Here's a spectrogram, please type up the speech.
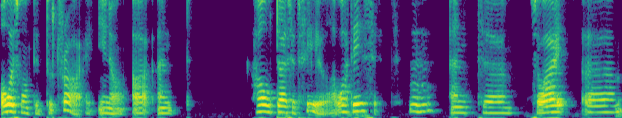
always wanted to try, you know, uh, and how does it feel? What is it? Mhm. And um, so I, um,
